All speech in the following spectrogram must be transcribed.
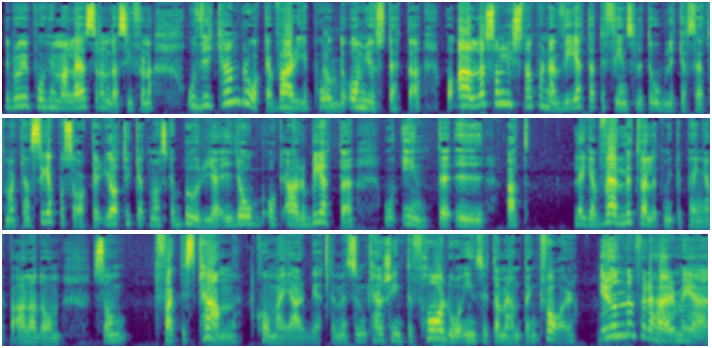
Det beror ju på hur man läser de där siffrorna. Och vi kan bråka varje podd om just detta. Och alla som lyssnar på den här vet att det finns lite olika sätt man kan se på saker. Jag tycker att man ska börja i jobb och arbete och inte i att lägga väldigt, väldigt mycket pengar på alla de som faktiskt kan komma i arbete men som kanske inte har då incitamenten kvar. Grunden för det här med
